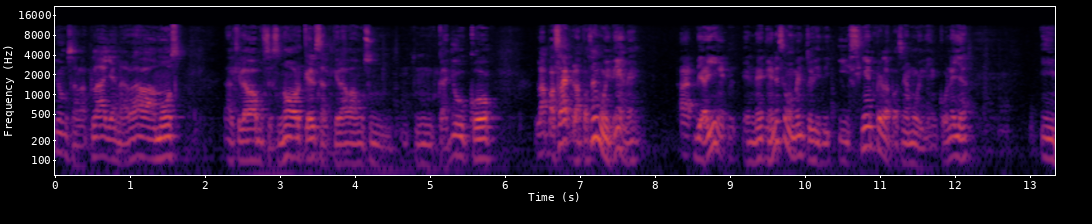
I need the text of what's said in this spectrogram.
Íbamos a la playa, nadábamos, alquilábamos snorkels, alquilábamos un, cayuco. La pasé, la pasé muy bien, ¿eh? Ah, de ahí, en, ese momento, y, siempre la pasé muy bien con ella. Y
